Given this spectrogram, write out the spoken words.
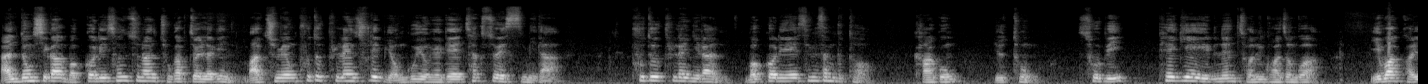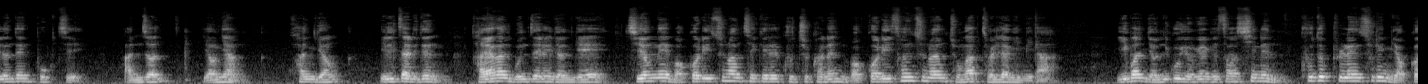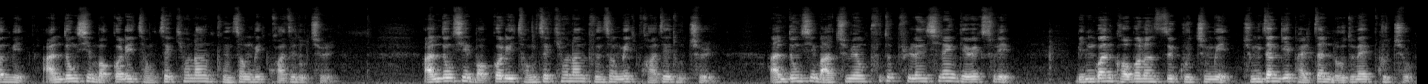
안동시가 먹거리 선순환 종합 전략인 맞춤형 푸드플랜 수립 연구 용역에 착수했습니다. 푸드플랜이란 먹거리의 생산부터 가공, 유통, 소비, 폐기에 이르는 전 과정과 이와 관련된 복지, 안전, 영양, 환경, 일자리 등 다양한 문제를 연계해 지역 내 먹거리 순환 체계를 구축하는 먹거리 선순환 종합 전략입니다. 이번 연구 용역에서 시는 푸드 플랜 수립 여건 및 안동시 먹거리 정책 현황 분석 및 과제 도출, 안동시 먹거리 정책 현황 분석 및 과제 도출, 안동시 맞춤형 푸드 플랜 실행 계획 수립, 민관 거버넌스 구축 및 중장기 발전 로드맵 구축,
